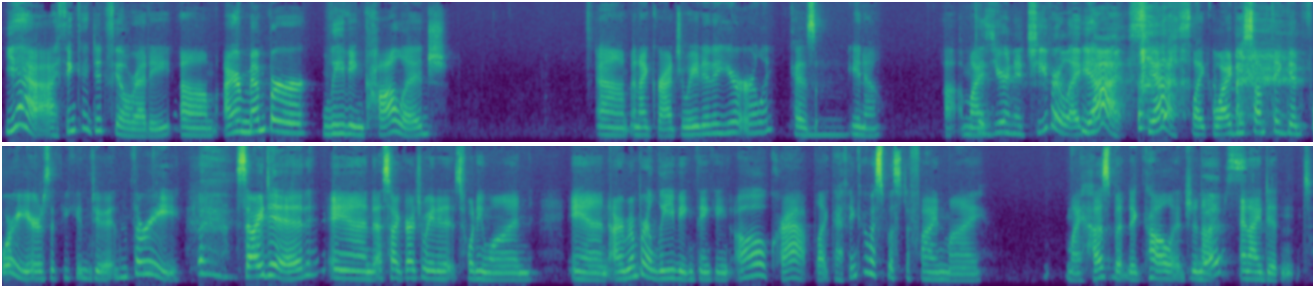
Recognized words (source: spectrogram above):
Yeah, I think I did feel ready. Um, I remember leaving college, um, and I graduated a year early because you know uh, my Because you're an achiever like yes, that. yes. Like, why do something in four years if you can do it in three? So I did. And so I graduated at 21. And I remember leaving thinking, oh, crap. Like, I think I was supposed to find my my husband in college, and I, and I didn't.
